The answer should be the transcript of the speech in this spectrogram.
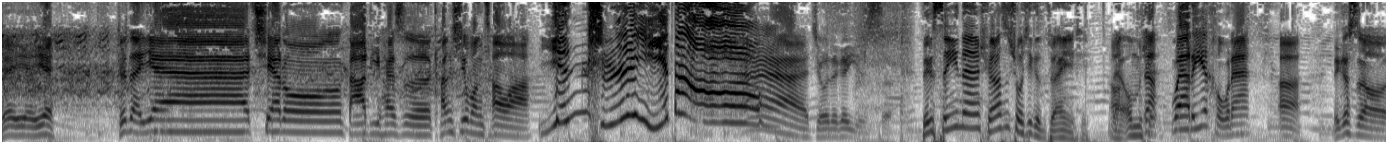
耶 耶耶！就在演乾隆大帝还是康熙王朝啊？因时易道，哎，就这个意思。这个声音呢，薛老师学习更专业些。哎，我们完了以后呢，啊，那个时候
